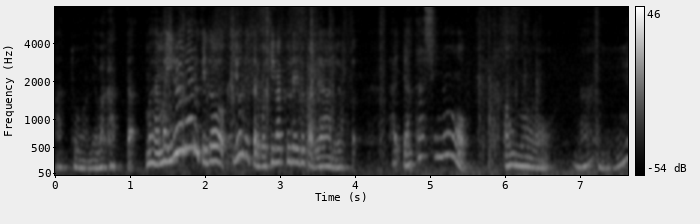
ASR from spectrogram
あとはね分かったまあまあいろいろあるけど読んでたらこう日が暮れるからやめよったはい。で私のあの何？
